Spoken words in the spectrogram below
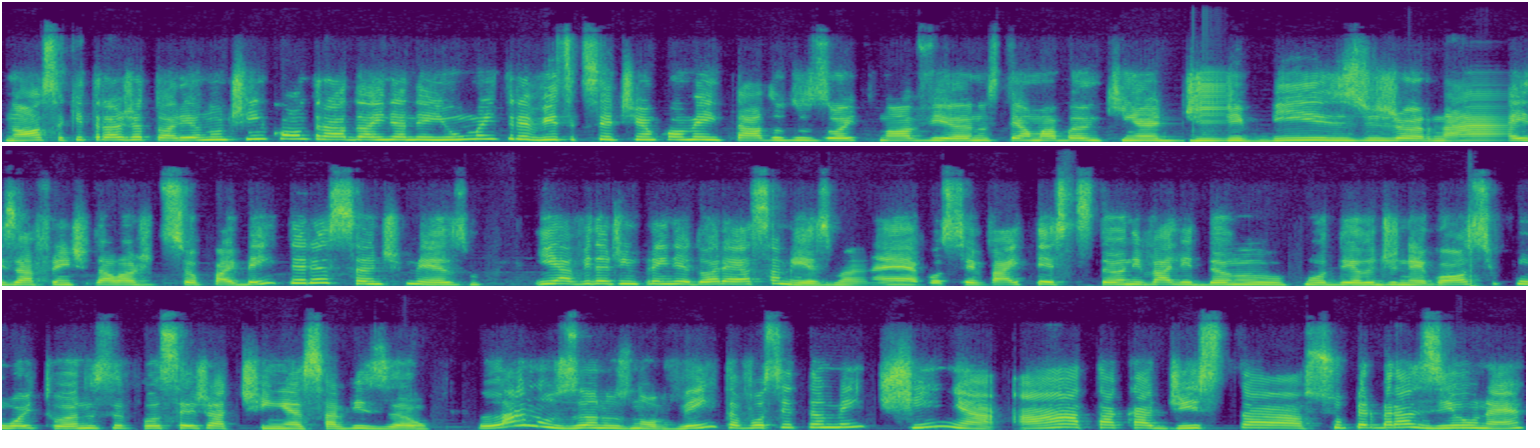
Nossa, que trajetória. Eu não tinha encontrado ainda nenhuma entrevista que você tinha comentado dos oito, nove anos, ter uma banquinha de bis, de jornais à frente da loja do seu pai. Bem interessante mesmo. E a vida de empreendedor é essa mesma, né? Você vai testando e validando o modelo de negócio, e com oito anos você já tinha essa visão. Lá nos anos 90, você também tinha a atacadista Super Brasil, né?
